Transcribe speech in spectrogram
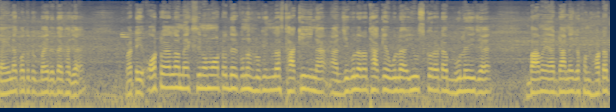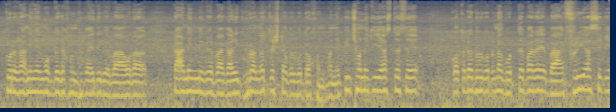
জানি না কতটুকু বাইরে দেখা যায়। বাট এই অটো এলা ম্যাক্সিমাম অটোদের কোনো লুকিং গ্লাস থাকেই না। আর যেগুলোরও থাকে, ওগুলো ইউজ করাটা ভুলেই যায়। বামে আর ডানে যখন হঠাৎ করে রানিংয়ের মধ্যে যখন ঢুকাই দিবে বা ওরা টার্নিং নেবে বা গাড়ি ঘোরানোর চেষ্টা করব তখন মানে পিছনে কি আসতেছে, কতটা দুর্ঘটনা ঘটতে পারে বা ফ্রি আছে কি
